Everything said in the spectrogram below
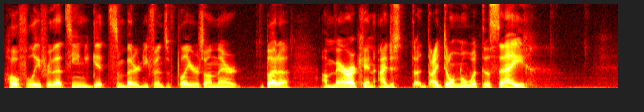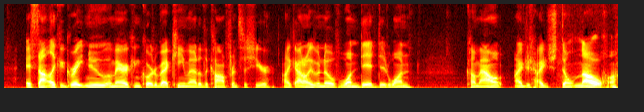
hopefully for that team you get some better defensive players on there. But uh American, I just I don't know what to say. It's not like a great new American quarterback came out of the conference this year. Like I don't even know if one did. Did one come out? I just I just don't know.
